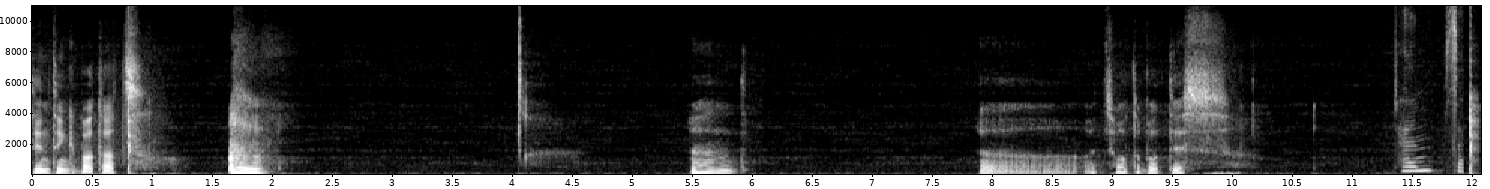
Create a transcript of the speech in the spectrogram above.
Didn't think about that. and uh, I thought about this. 10 seconds.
